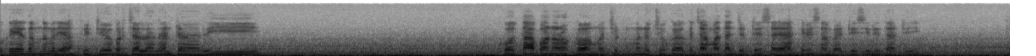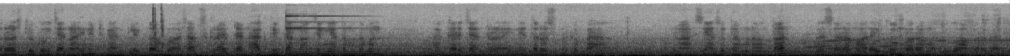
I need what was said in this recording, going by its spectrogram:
oke ya teman-teman ya. Video perjalanan dari Kota Ponorogo menuju ke Kecamatan Jedes saya akhiri sampai di sini tadi. Terus dukung channel ini dengan klik tombol subscribe dan aktifkan loncengnya teman-teman agar channel ini terus berkembang. Terima kasih yang sudah menonton. Wassalamualaikum warahmatullahi wabarakatuh.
